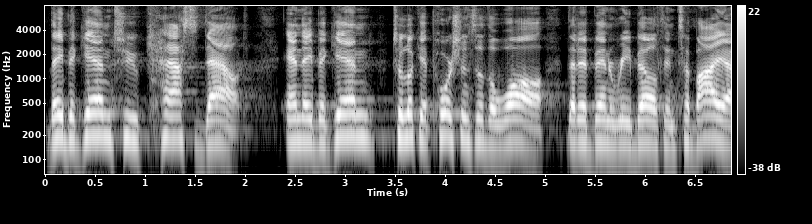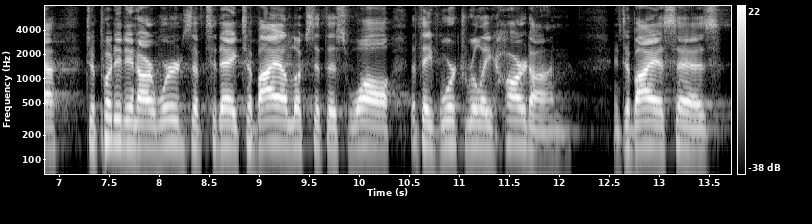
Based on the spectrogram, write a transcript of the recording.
they begin to cast doubt and they begin to look at portions of the wall that have been rebuilt. And Tobiah, to put it in our words of today, Tobiah looks at this wall that they've worked really hard on. And Tobiah says,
